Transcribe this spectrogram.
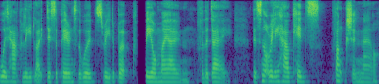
would happily like disappear into the woods, read a book, be on my own for the day. It's not really how kids function now.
